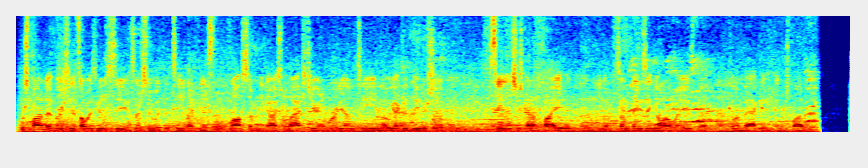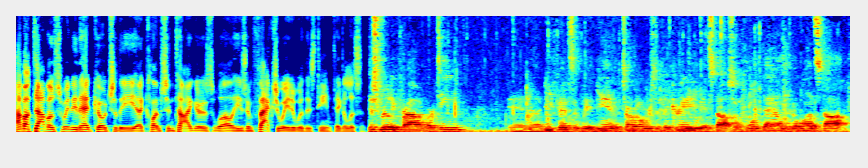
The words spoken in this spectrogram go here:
Respond to adversity. That's always good to see, especially with a team like this that lost so many guys from last year, and we're a young team, but we got good leadership and seeing us just kind of fight. And, and you know, some things didn't go our ways, but uh, coming back and, and responding. How about Dabo Swinney, the head coach of the uh, Clemson Tigers? Well, he's infatuated with his team. Take a listen. Just really proud of our team. And uh, defensively, again, the turnovers that they created, we had stops on fourth down, the goal line stop,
